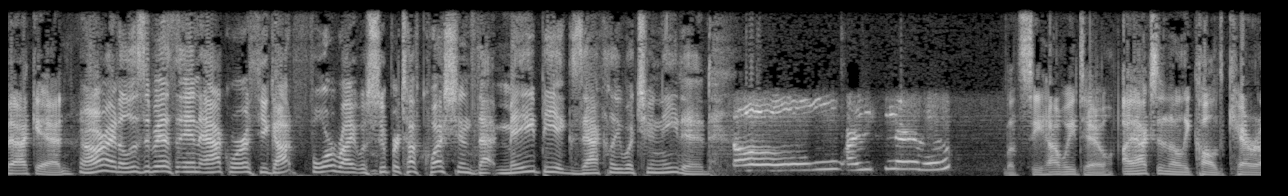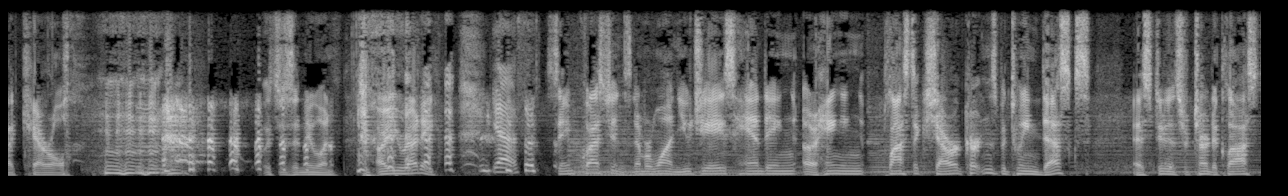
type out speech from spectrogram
back in. All right, Elizabeth in Acworth, you got four right with super tough questions. That may be exactly what you needed. Oh, are you nervous? Let's see how we do. I accidentally called Kara Carol, which is a new one. Are you ready? Yes. Same questions. Number one, UGA's handing or hanging plastic shower curtains between desks as students return to class.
